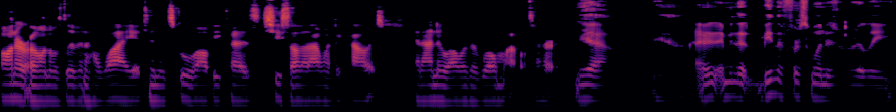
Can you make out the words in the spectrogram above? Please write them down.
on her own and was living in Hawaii, attending school, all because she saw that I went to college, and I knew I was a role model to her. Yeah, yeah. I, I mean, the, being the first one is really,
